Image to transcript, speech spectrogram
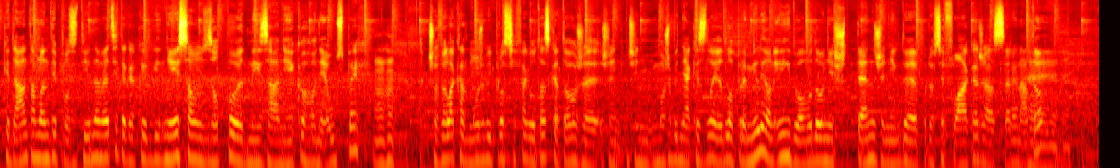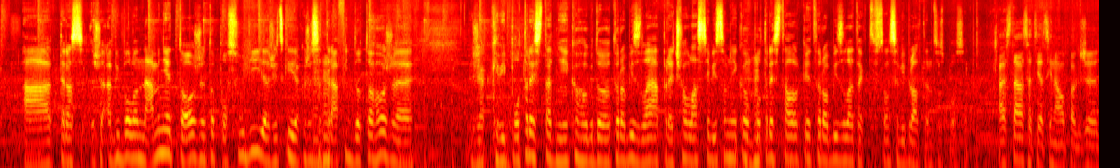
keď dávam tam len tie pozitívne veci, tak ako nie som zodpovedný za niekoho neúspech, Mhm. čo veľakrát môže byť proste fakt otázka toho, že, že, že môže byť nejaké zlé jedlo pre milión iných dôvodov, než ten, že niekto je proste flákač a sere na to. Hej, hej, hej. A teraz, že aby bolo na mne to, že to posúdiť a vždy akože sa Mhm. trafiť do toho, že že keby potrestať niekoho, kto to robí zle a prečo vlastne by som niekoho Mhm. potrestal, keď to robí zle, tak som si vybral tento spôsob. Ale stáva sa ti asi naopak, že,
